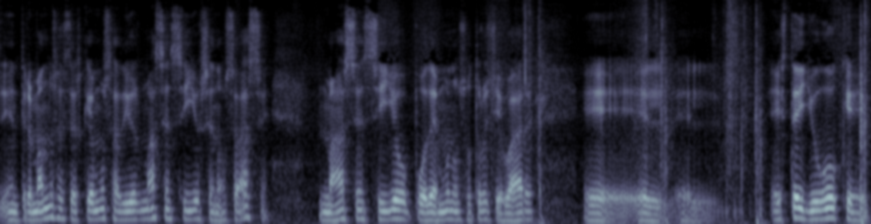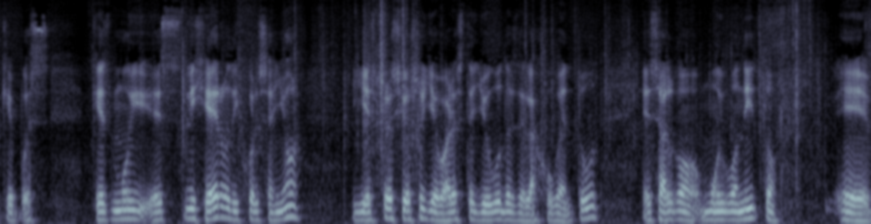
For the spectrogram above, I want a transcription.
entre más nos acerquemos a Dios, más sencillo se nos hace, más sencillo podemos nosotros llevar el, el, este yugo que, que pues que es muy es ligero, dijo el Señor, y es precioso llevar este yugo desde la juventud. Es algo muy bonito. Eh,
